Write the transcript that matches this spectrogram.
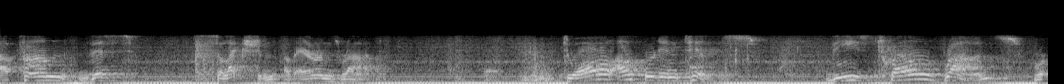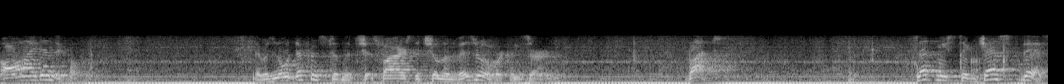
upon this selection of Aaron's rod. To all outward intents, these twelve rods were all identical. There was no difference to them as far as the children of Israel were concerned. But let me suggest this,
